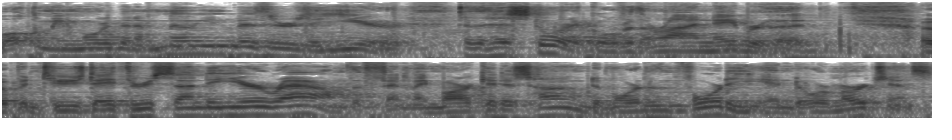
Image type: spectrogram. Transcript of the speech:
welcoming more than a million visitors a year to the historic Over the Rhine neighborhood. Open Tuesday through Sunday year round, the Findlay Market is home to more than 40 indoor merchants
